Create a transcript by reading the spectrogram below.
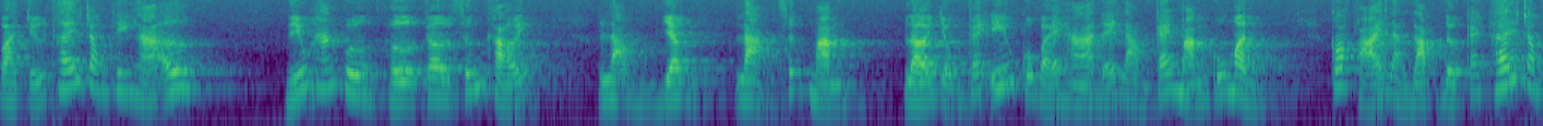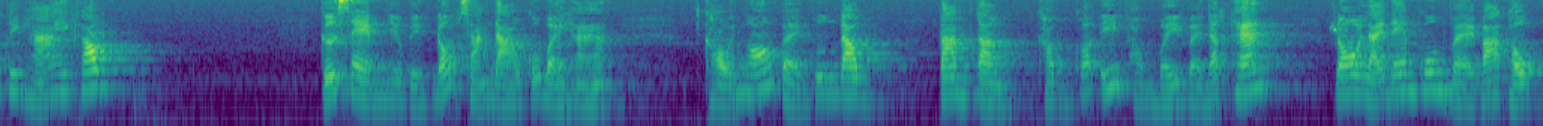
và chữ thế trong thiên hạ ư? Nếu Hán Vương thừa cơ xứng khởi, Lòng dân làm sức mạnh, Lợi dụng cái yếu của bệ hạ để làm cái mạnh của mình có phải là lập được cái thế trong thiên hạ hay không? Cứ xem như việc đốt sạn đạo của bệ hạ. Khỏi ngó về phương Đông, Tam Tần không có ý phòng bị về đất Hán. Rồi lại đem quân về Ba Thục,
